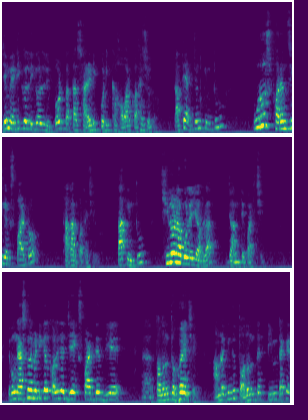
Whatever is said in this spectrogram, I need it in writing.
যে মেডিকেল লিগাল রিপোর্ট বা তার শারীরিক পরীক্ষা হওয়ার কথা ছিল, তাতে একজন কিন্তু পুরুষ ফরেন্সিক এক্সপার্টও থাকার কথা ছিল। তা কিন্তু ছিল না বলেই আমরা জানতে পারছি। এবং ন্যাশনাল মেডিকেল কলেজের যে এক্সপার্টদের দিয়ে তদন্ত হয়েছে, আমরা কিন্তু তদন্তের টিমটাকে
